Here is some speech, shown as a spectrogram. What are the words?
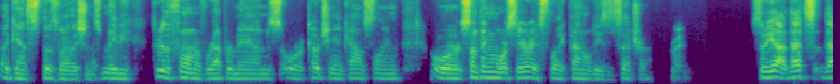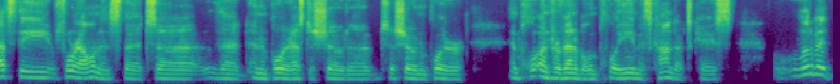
against those violations, maybe through the form of reprimands or coaching and counseling or something more serious like penalties, etc. Right. So yeah, that's that's the four elements that uh, that an employer has to show to to show an employer empl- unpreventable employee misconduct case. A little bit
